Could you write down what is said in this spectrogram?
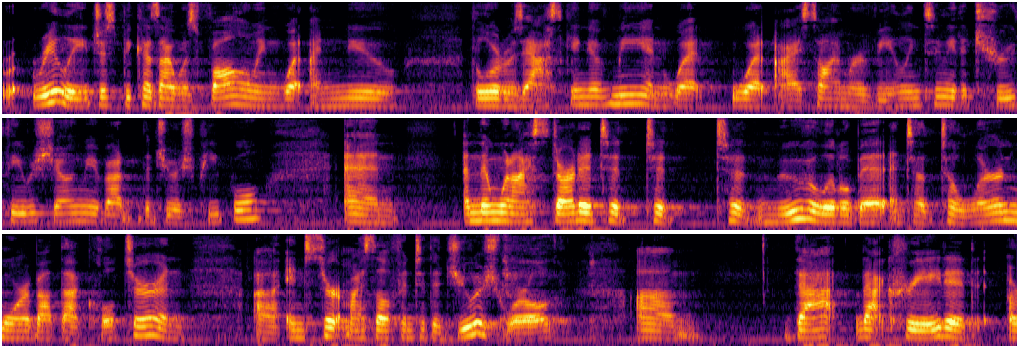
r- really, just because I was following what I knew the Lord was asking of me and what what I saw Him revealing to me, the truth He was showing me about the Jewish people, and and then when I started to to to move a little bit and to to learn more about that culture and uh, insert myself into the Jewish world, um, that that created a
